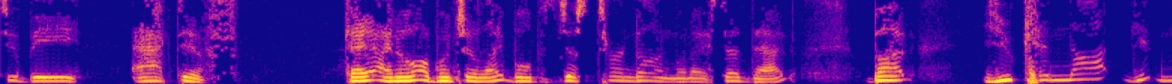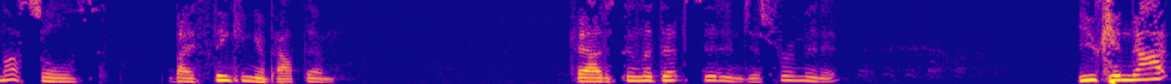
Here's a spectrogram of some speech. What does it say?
to be active. Okay, I know a bunch of light bulbs just turned on when I said that, but you cannot get muscles by thinking about them. Okay, I'm just to let that sit in just for a minute. You cannot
